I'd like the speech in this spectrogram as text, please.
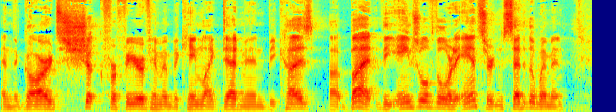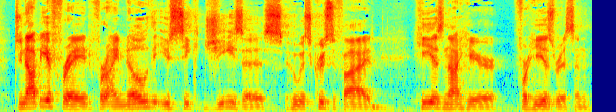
And the guards shook for fear of him and became like dead men. Because, uh, but the angel of the Lord answered and said to the women, "Do not be afraid, for I know that you seek Jesus, who was crucified. He is not here, for he is risen,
